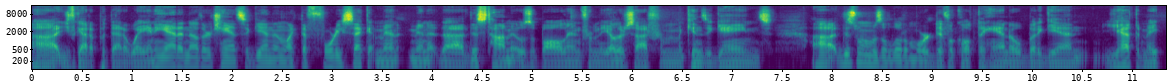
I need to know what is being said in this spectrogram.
Uh, you've got to put that away. And he had another chance again in like the 42nd minute. minute uh, this time it was a ball in from the other side from McKinze Gaines. Uh, this one was a little more difficult to handle, but again, you have to make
